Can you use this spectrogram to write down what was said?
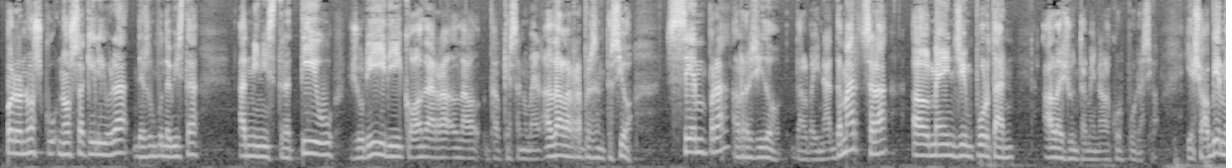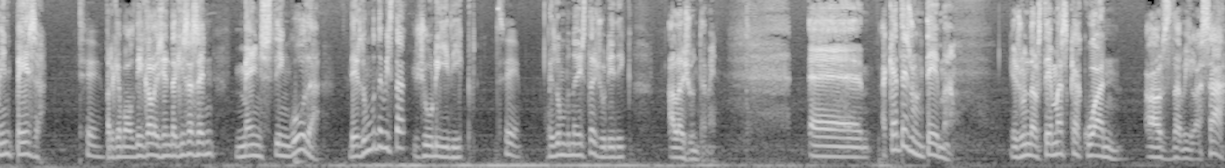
però no s'equilibra no des d'un punt de vista administratiu, jurídic o de, de, del que s'anomena, el de la representació sempre el regidor del veïnat de Mar serà el menys important a l'Ajuntament, a la corporació. I això, òbviament, pesa. Sí. Perquè vol dir que la gent d'aquí se sent menys tinguda des d'un punt de vista jurídic. Sí. Des d'un punt de vista jurídic a l'Ajuntament. Eh, aquest és un tema. És un dels temes que quan els de Vilassar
